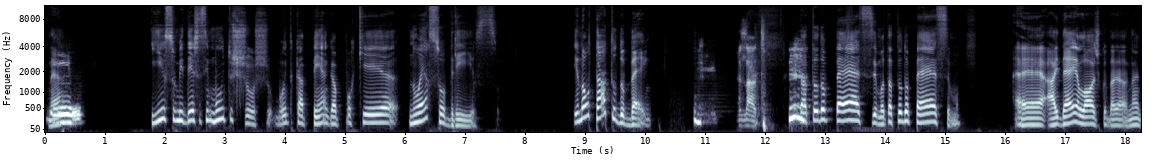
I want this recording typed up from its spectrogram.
Né? E isso me deixa assim, muito xoxo, muito capenga, porque não é sobre isso. E não tá tudo bem. Exato. Tá tudo péssimo, tá tudo péssimo. É, a ideia, lógico, da, né,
